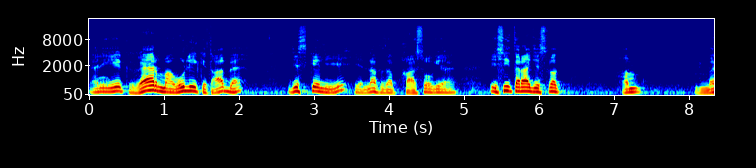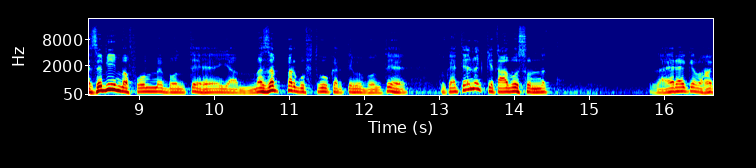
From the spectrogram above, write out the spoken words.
यानी एक गैर मामूली किताब है, जिसके लिए ये लफ्ज़ अब ख़ास हो गया है। इसी तरह जिस वक्त हम मज़हबी मफहम में बोलते हैं या मज़हब पर गुफ्तु करते हुए बोलते हैं तो कहते हैं ना, किताब व सुन्नत। ज़ाहिर है कि वहाँ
